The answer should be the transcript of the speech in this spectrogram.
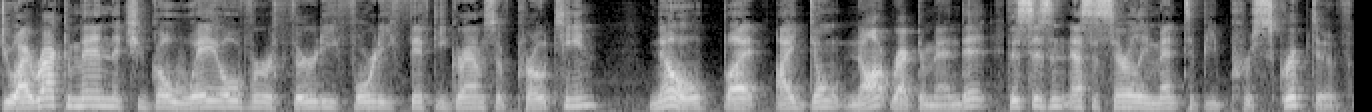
Do I recommend that you go way over 30, 40, 50 grams of protein? No, but I don't not recommend it. This isn't necessarily meant to be prescriptive,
